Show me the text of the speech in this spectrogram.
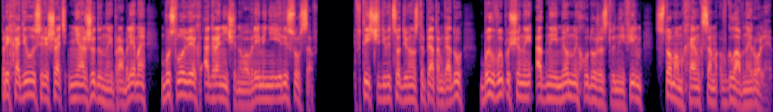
приходилось решать неожиданные проблемы в условиях ограниченного времени и ресурсов. В 1995 году был выпущенный одноименный художественный фильм с Томом Хэнксом в главной роли.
